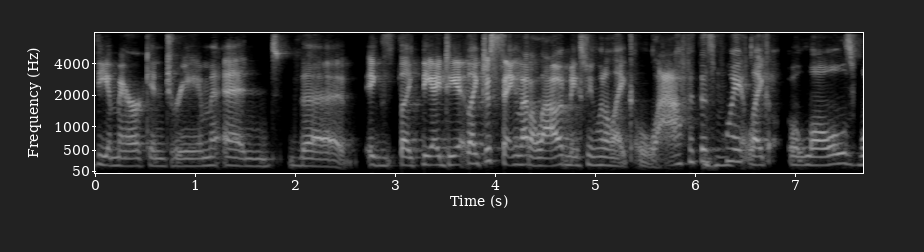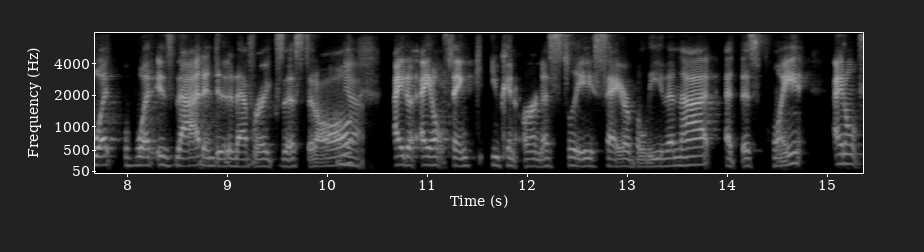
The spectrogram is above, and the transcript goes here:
the American dream and the like the idea like just saying that aloud makes me want to like laugh at this mm-hmm. point like lulls what what is that and did it ever exist at all yeah. I don't I don't think you can earnestly say or believe in that at this point I don't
